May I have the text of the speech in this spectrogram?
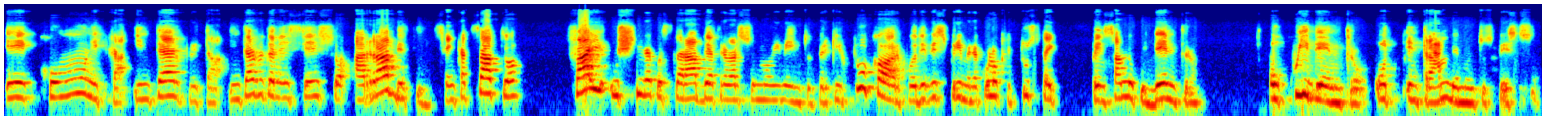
e comunica, interpreta, interpreta nel senso arrabbiati, sei incazzato? Fai uscire questa rabbia attraverso il movimento perché il tuo corpo deve esprimere quello che tu stai pensando qui dentro o qui dentro o entrambe molto spesso.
